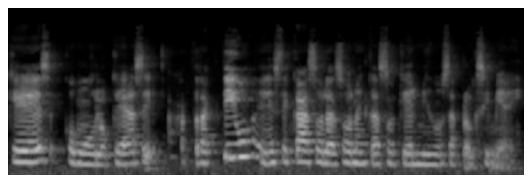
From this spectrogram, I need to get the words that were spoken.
que es como lo que hace atractivo, en este caso la zona en caso que él mismo se aproxime ahí.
